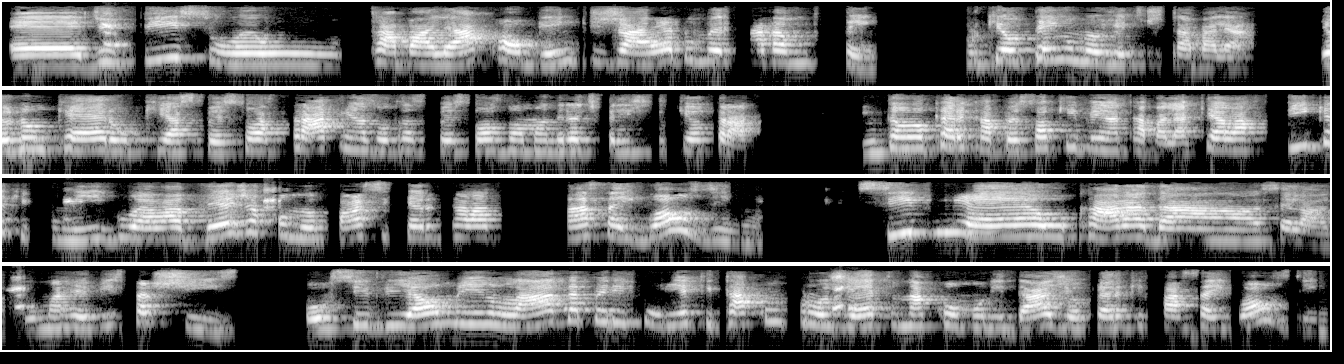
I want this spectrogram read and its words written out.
É difícil eu trabalhar com alguém que já é do mercado há muito tempo. Porque eu tenho o meu jeito de trabalhar. Eu não quero que as pessoas tratem as outras pessoas de uma maneira diferente do que eu trato. Então, eu quero que a pessoa que venha trabalhar que ela fique aqui comigo, ela veja como eu faço e quero que ela faça igualzinho. Se vier o cara da, sei lá, de uma revista X, ou se vier um menino lá da periferia que está com um projeto na comunidade, eu quero que faça igualzinho.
